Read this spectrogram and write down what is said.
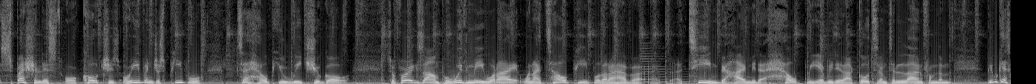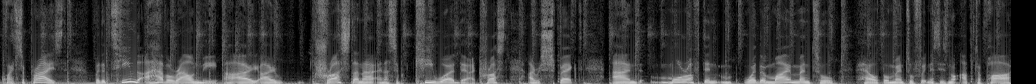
specialists or coaches or even just people to help you reach your goal. So, for example, with me, what I when I tell people that I have a, a, team behind me that help me every day, that I go to them to learn from them, people get quite surprised. But the team that I have around me, I, I trust, and, I, and that's a key word there. I trust, I respect, and more often, whether my mental health or mental fitness is not up to par,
